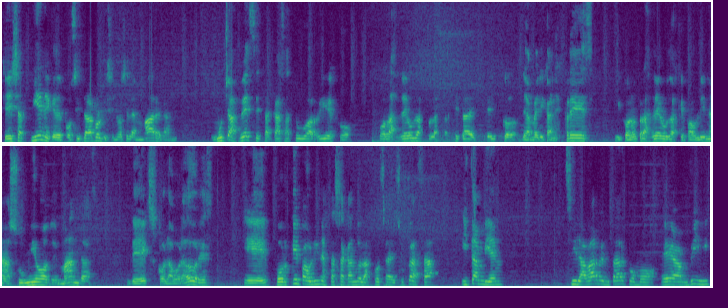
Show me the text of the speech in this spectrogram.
que ella tiene que depositar porque si no se la embargan. Muchas veces esta casa estuvo a riesgo por las deudas con la tarjeta de crédito de American Express y con otras deudas que Paulina asumió, demandas de ex colaboradores. Eh, ¿Por qué Paulina está sacando las cosas de su casa? Y también si la va a rentar como Airbnb,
